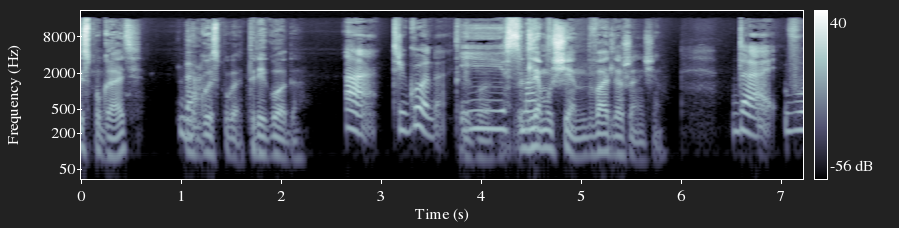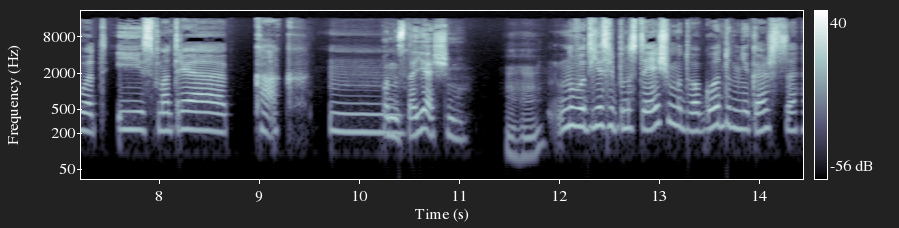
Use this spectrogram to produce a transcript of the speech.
Испугать. Да. Могу испугать. Три года. А, три года. Три и года. смо- Для мужчин, два для женщин. Да, вот. И смотря как. М, По-настоящему. Мгм. Ну вот если по-настоящему два года, мне кажется,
